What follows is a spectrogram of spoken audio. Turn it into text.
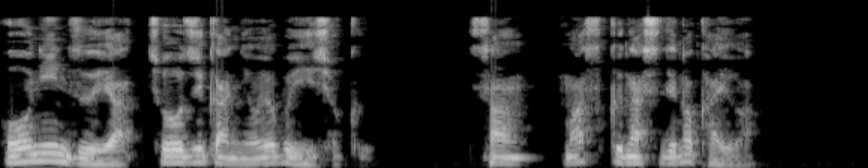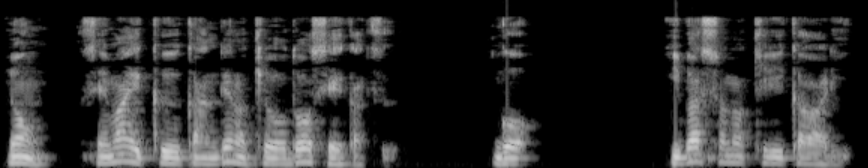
大人数や長時間に及ぶ飲食。3、マスクなしでの会話。4、狭い空間での共同生活。5、居場所の切り替わり。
